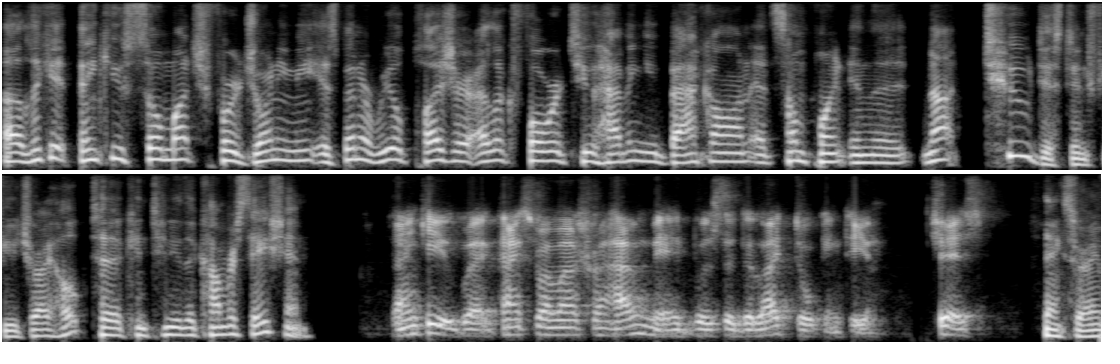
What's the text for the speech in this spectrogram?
uh, Likhit, thank you so much for joining me. It's been a real pleasure. I look forward to having you back on at some point in the not too distant future. I hope to continue the conversation. Thank you, Greg. Thanks very much for having me. It was a delight talking to you. Cheers. Thanks very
